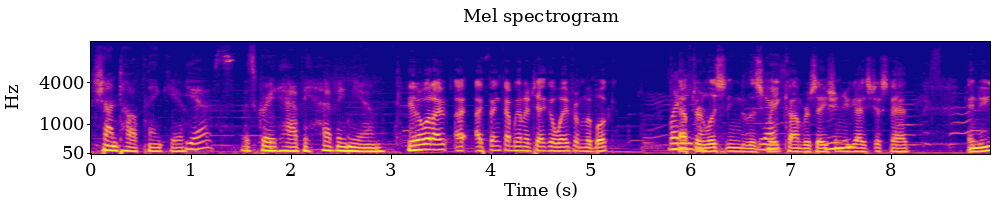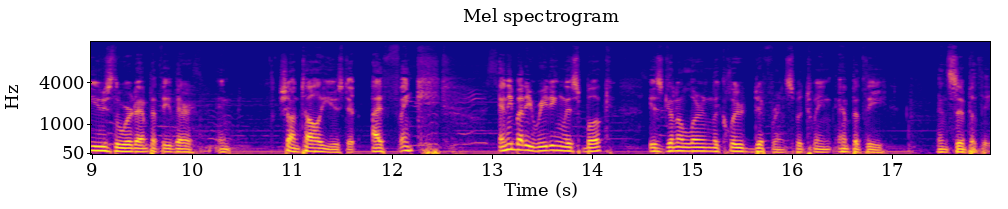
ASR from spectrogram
Chantal, thank you. Yes. It was great having, having you. You know what I, I, I think I'm going to take away from the book? What After listening to this yes. great conversation mm-hmm. you guys just had, and you used the word empathy there, and Chantal used it. I think anybody reading this book is going to learn the clear difference between empathy and sympathy.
